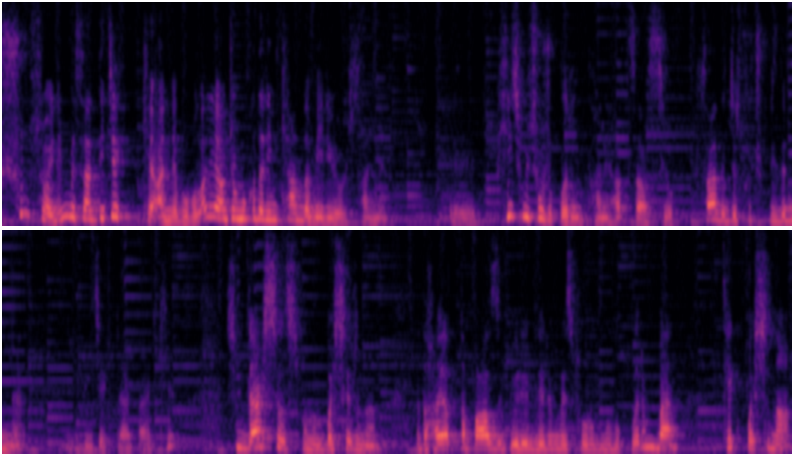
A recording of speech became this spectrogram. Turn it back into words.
şunu söyleyeyim mesela diyecek ki anne babalar ya hocam o kadar imkan da veriyoruz hani. Ee, hiç mi çocukların hani hassası yok? Sadece suç bizim mi diyecekler belki. Şimdi ders çalışmanın, başarının ya da hayatta bazı görevlerin ve sorumlulukların ben tek başına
